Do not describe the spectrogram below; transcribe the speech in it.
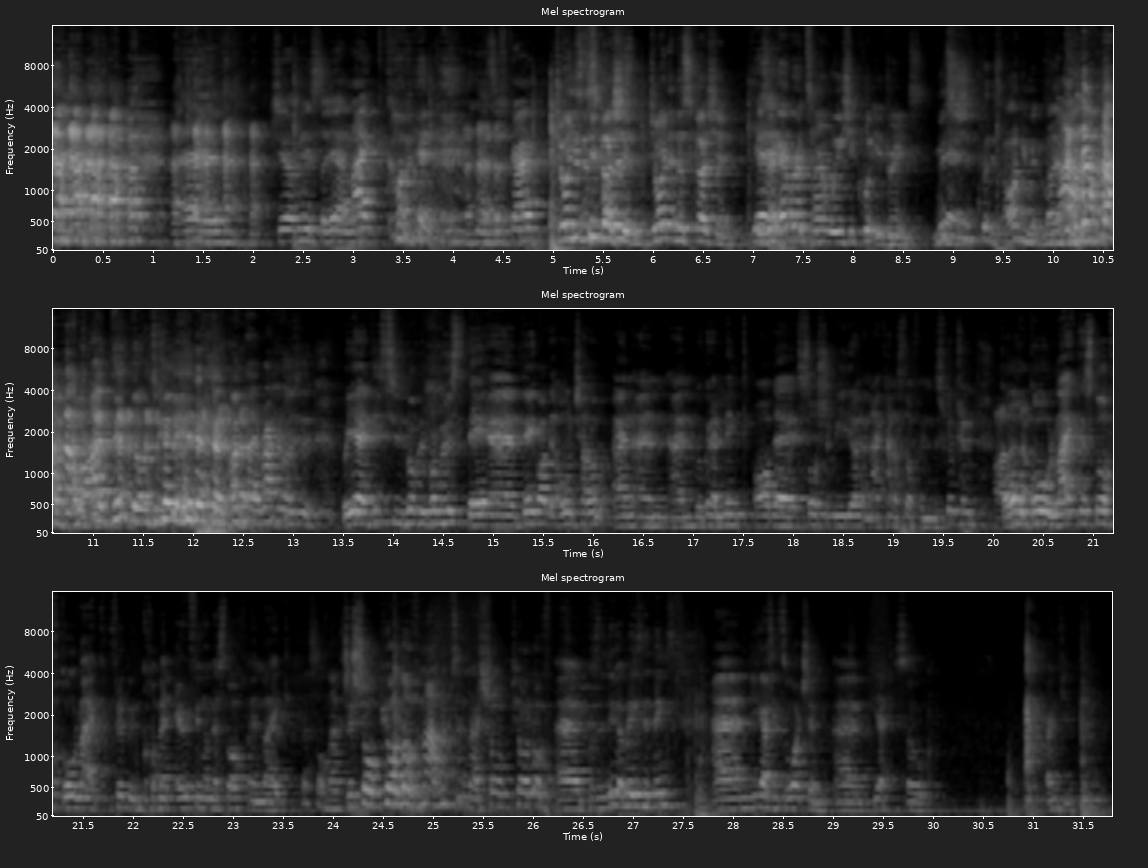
do you know what I mean? So yeah, like, comment, and subscribe. Join the These people discussion. Join the discussion. Yeah. Is there ever a time where you should quit your dreams? Maybe Yeah. you should quit this argument, man. Nah, well, I did though. do you know what I mean? I'm like rapping on shit. But yeah, these two lovely brothers, they uh, they got their own channel, and, and and we're gonna link all their social media and that kind of stuff in the description. I Go go like their stuff, go like flip and comment everything on their stuff, and like That's all nice. just show pure love. Nah, 100 percent like show pure love because they do amazing things, and you guys need to watch them. Um, yeah, so thank you.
